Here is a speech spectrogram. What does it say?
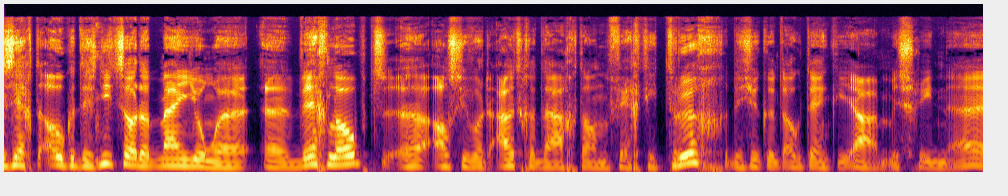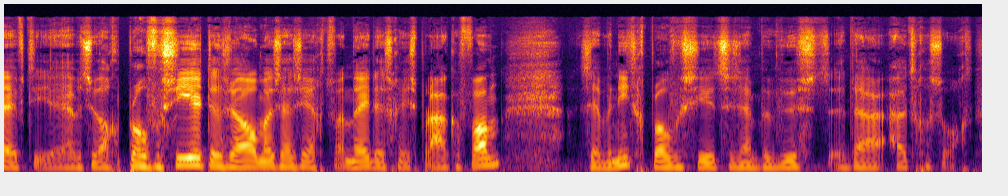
zegt ook, het is niet zo dat mijn jongen uh, wegloopt. Uh, als hij wordt uitgedaagd, dan vecht hij terug. Dus je kunt ook denken, ja, misschien hè, heeft hij, hebben ze wel geprovoceerd en zo. Maar zij zegt van, nee, er is geen sprake van. Ze hebben niet geprovoceerd, ze zijn bewust uh, daar uitgezocht.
